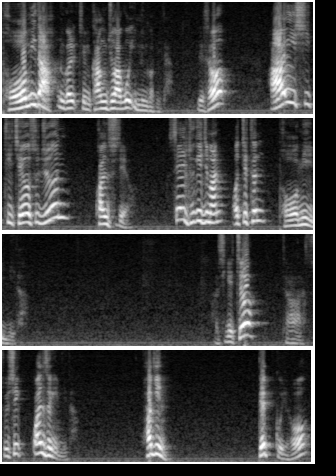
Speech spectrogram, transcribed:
범위다 하는 걸 지금 강조하고 있는 겁니다. 그래서 ICT 제어 수준 관수 제어 셀 두 개지만 어쨌든 범위입니다. 아시겠죠? 자, 수식 완성입니다. 확인 됐고요.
